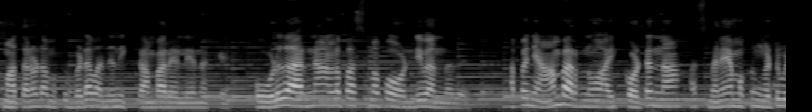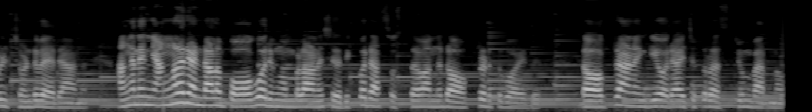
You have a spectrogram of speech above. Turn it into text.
അസ്മാത്താനോട് നമുക്ക് ഇവിടെ വന്ന് നിക്കാൻ പറയല്ലേ? എന്നൊക്കെ. ഓൾ കാരണമാണല്ലോ ഇപ്പം അസ്മ പോണ്ടി വന്നത്. അപ്പൊ ഞാൻ പറഞ്ഞു ആയിക്കോട്ടെ എന്നാ അസ്മനെ നമുക്ക് ഇങ്ങോട്ട് വിളിച്ചോണ്ട് വരാന്ന്. അങ്ങനെ ഞങ്ങൾ രണ്ടാളും പോക ഒരുങ്ങുമ്പോഴാണ് ശരിക്കൊരു അസ്വസ്ഥ വന്ന് ഡോക്ടർ അടുത്ത് പോയത്. ഡോക്ടർ ആണെങ്കിൽ ഒരാഴ്ചക്ക് റെസ്റ്റും പറഞ്ഞു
